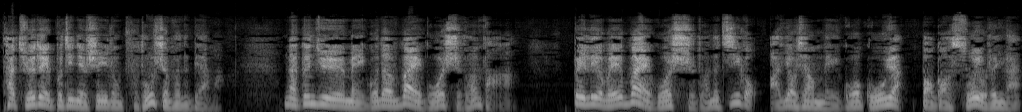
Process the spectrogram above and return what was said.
它绝对不仅仅是一种普通身份的变化。那根据美国的外国使团法，被列为外国使团的机构啊，要向美国国务院报告所有人员。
